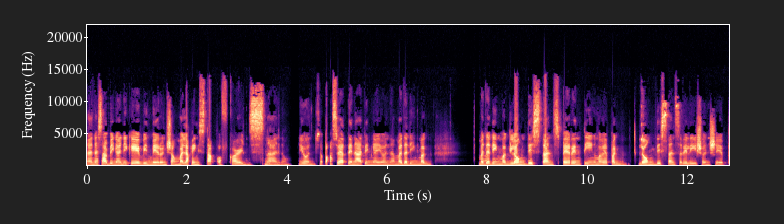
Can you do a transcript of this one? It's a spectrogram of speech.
Na nasabi nga ni Kevin, meron siyang malaking stock of cards na ano. Yun, so pakaswerte natin ngayon na madaling mag madaling mag long distance parenting, pag long distance relationship,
